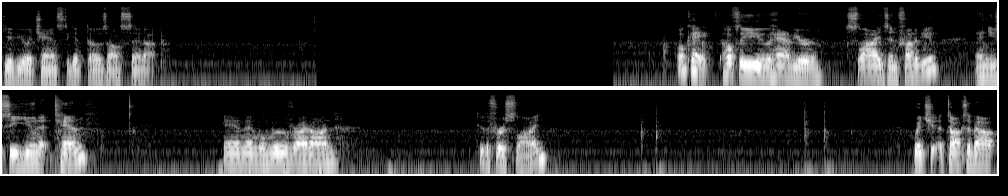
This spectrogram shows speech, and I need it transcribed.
give you a chance to get those all set up. Okay, hopefully you have your slides in front of you and you see Unit 10 and then we'll move right on to the first slide. which talks about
